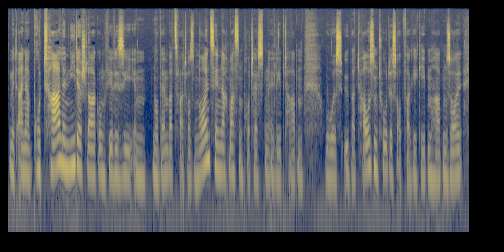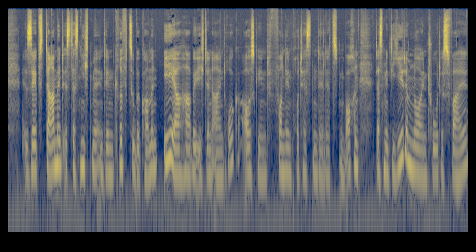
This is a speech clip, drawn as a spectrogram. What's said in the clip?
mit einer brutalen Niederschlagung, wie wir sie im November 2019 nach Massenprotesten erlebt haben, wo es über 1000 Todesopfer gegeben haben soll, selbst damit ist das nicht mehr in den Griff zu bekommen. Eher habe ich den Eindruck, ausgehend von den Protesten der letzten Wochen, dass mit jedem neuen Todesfall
